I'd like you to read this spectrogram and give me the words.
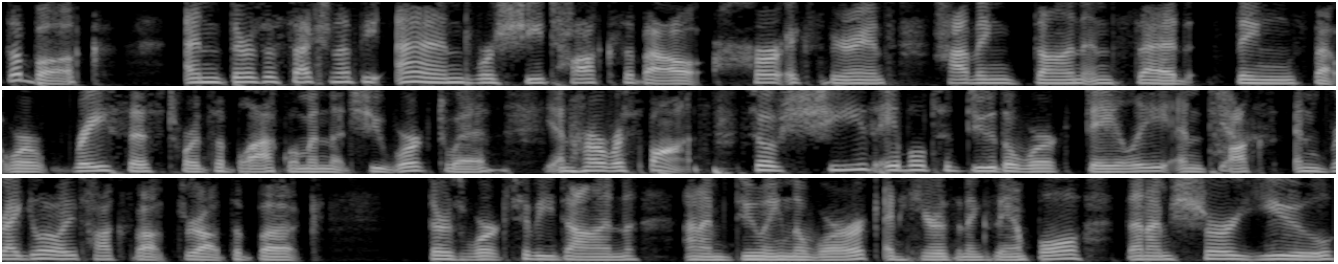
the book. And there's a section at the end where she talks about her experience having done and said things that were racist towards a black woman that she worked with Yeah. and her response. So if she's able to do the work daily and Yeah. talks and regularly talks about throughout the book, there's work to be done and I'm doing the work and here's an example, then I'm sure you,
